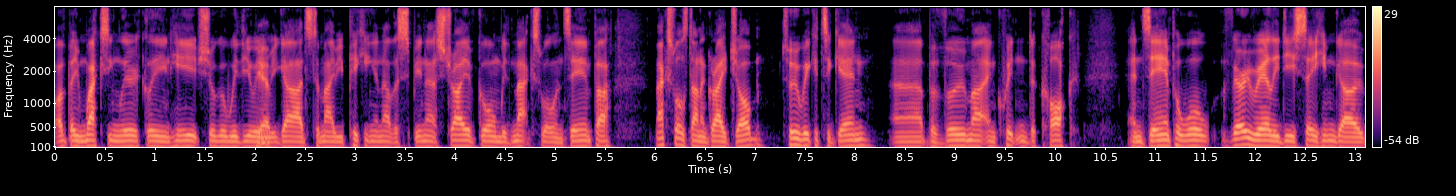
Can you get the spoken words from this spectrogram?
I've been waxing lyrically in here, Sugar, with you in Yep. regards to maybe picking another spinner. Australia have gone with Maxwell and Zampa. Maxwell's done a great job. Two wickets again. Uh, Bavuma and Quinton de Kock and Zampa. Well, very rarely do you see him go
